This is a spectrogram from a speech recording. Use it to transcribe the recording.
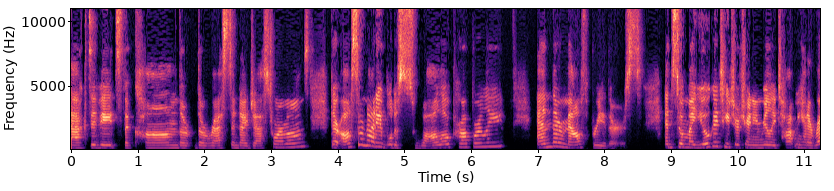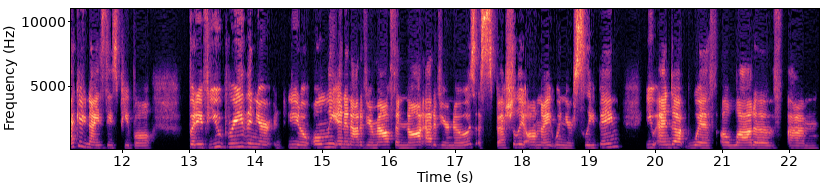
activates the calm, the, the rest and digest hormones. They're also not able to swallow properly and they're mouth breathers. And so my yoga teacher training really taught me how to recognize these people but if you breathe in your you know only in and out of your mouth and not out of your nose especially all night when you're sleeping you end up with a lot of um,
